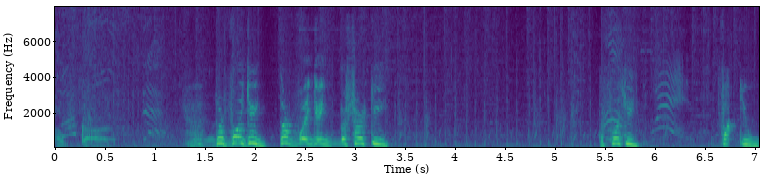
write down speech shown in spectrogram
Oh god. They're flanking! They're flanking! The sharky! They're flanking! Fuck you!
